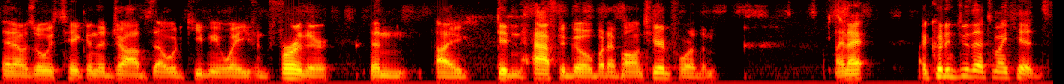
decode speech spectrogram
and I was always taking the jobs that would keep me away even further than I didn't have to go, but I volunteered for them. And I, I couldn't do that to my kids.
